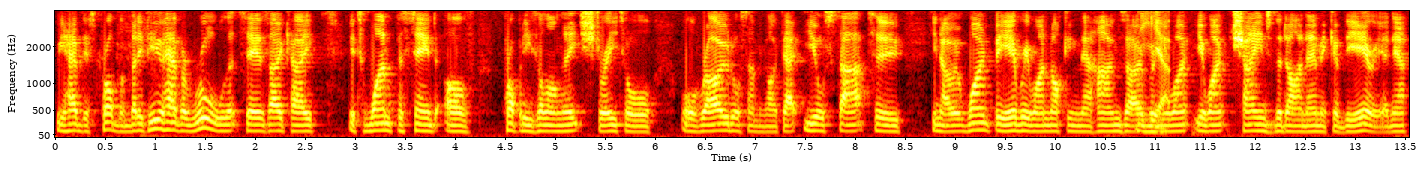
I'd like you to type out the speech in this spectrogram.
we have this problem. But if you have a rule that says, okay, it's one percent of properties along each street or or road or something like that, you'll start to you know, it won't be everyone knocking their homes over. Yep. And you won't you won't change the dynamic of the area. Now,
